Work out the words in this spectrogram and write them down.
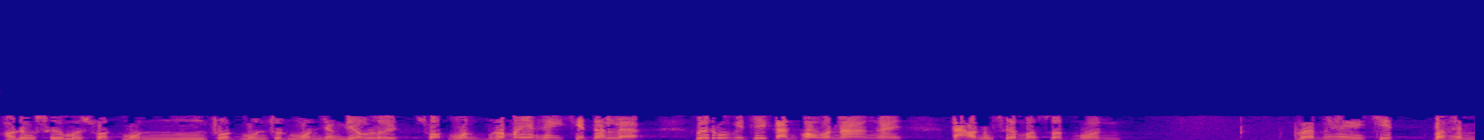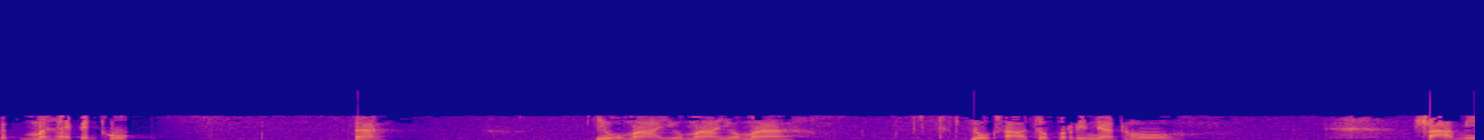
เอาหนังสือมาสวดมนต์สวดมนต์สวดมนต์อย่างเดียวเลย สวดมนต์เพื่อไม่ให้คิดนั่นแหละไม่รู้วิธีการภาวนาไง แต่เอาหนังสือมาสวดมนต์เพื่อไม่ให้คิดเพื่อให้ไม่ให้เป็นทุกข์นะอยู่มาอยู่มาอยู่มา ลูกสาวจบปริญญาโท สามี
